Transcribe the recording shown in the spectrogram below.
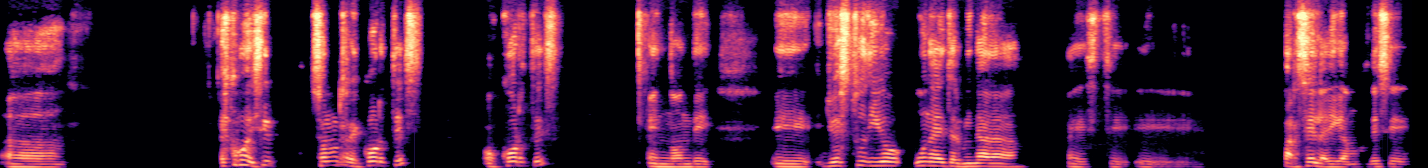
Ah, es como decir, son recortes o cortes en donde eh, yo estudio una determinada este, eh, parcela, digamos, de, ese,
